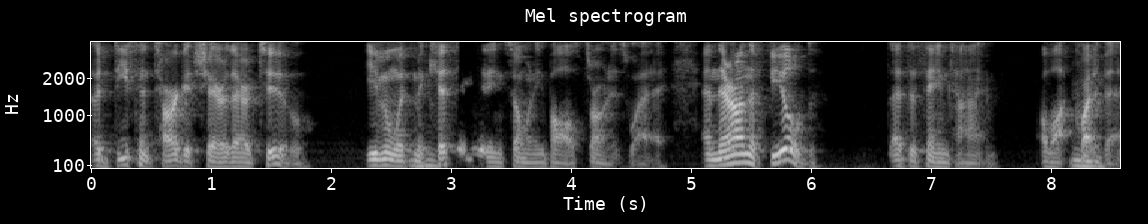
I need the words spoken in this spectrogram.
a decent target share there too, even with Mhm. McKissic getting so many balls thrown his way, and they're on the field at the same time a lot, quite a bit.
